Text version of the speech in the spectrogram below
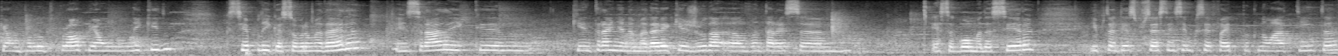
que é um produto próprio, é um líquido que se aplica sobre a madeira encerada e que, que entranha na madeira e que ajuda a levantar essa, essa goma da cera e portanto esse processo tem sempre que ser feito porque não há tinta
